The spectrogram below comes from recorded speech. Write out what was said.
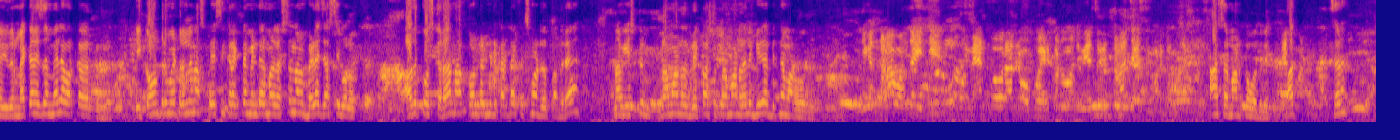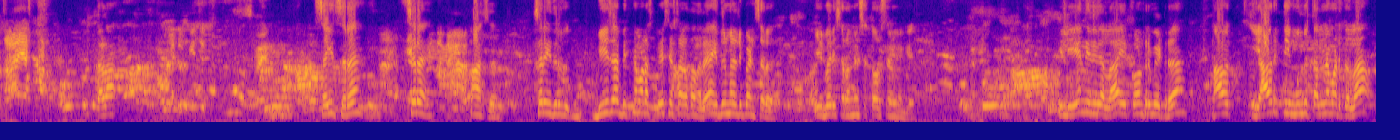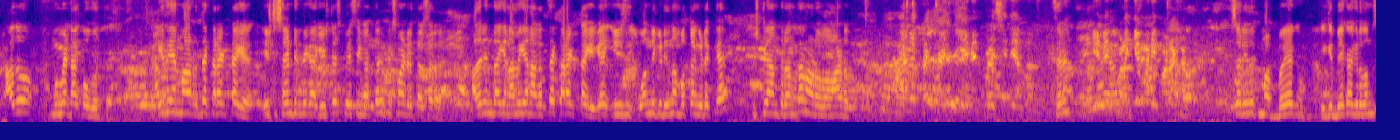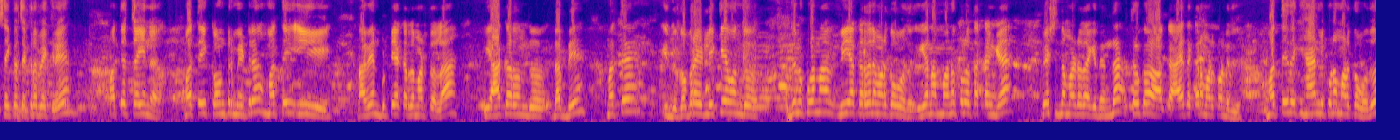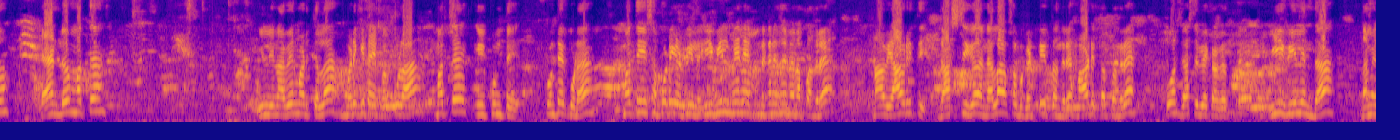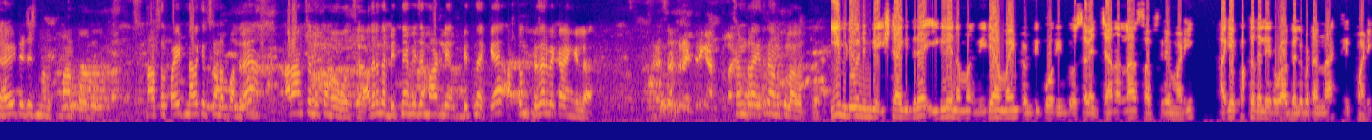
ಇದ್ರ ಮೆಕಾನಿಸಮ್ ಮೇಲೆ ವರ್ಕ್ ಆಗುತ್ತೆ. ಈ ಕೌಂಟರ್ ಮೀಟರ್ ಅಲ್ಲಿ ನಾವು ಸ್ಪೇಸಿಂಗ್ ಕರೆಕ್ಟ್ ಮೇಂಟೈನ್ ಮಾಡಿದಷ್ಟು ನಮ್ಗೆ ಬೆಳೆ ಜಾಸ್ತಿ ಬರುತ್ತೆ. ಅದಕ್ಕೋಸ್ಕರ ನಾವು ಕೌಂಟರ್ ಮೀಟರ್ ಕರೆಕ್ಟಾಗಿ ಫಿಕ್ಸ್ ಮಾಡಬೇಕು ಅಂದ್ರೆ ನಾವು ಎಷ್ಟು ಪ್ರಮಾಣದ ಬೇಕೋ ಅಷ್ಟು ಪ್ರಮಾಣದಲ್ಲಿ ಬೀಜ ಬಿತ್ತನೆ ಮಾಡ್ಬೋದು. ಈಗ ತಳ ಒಂದೈತಿ ಮ್ಯಾನ್ ಪವರ್ ಆದ್ರೆ ಒಬ್ಬ ಹಿಡ್ಕೊಂಡು ಹೋದ ವೇಸ್ಟ್ ತಳ ಜಾಸ್ತಿ ಮಾಡ್ಕೋಬಹುದು ಹಾ ಸರ್ ಮಾಡ್ಕೋಬೋದ್ರಿ. ಮತ್ ಸರ್ ತಳ ಎಷ್ಟು ತಳ? Size sir sir? ಹಾ ಸರ್ ಸರ್, ಇದ್ರ ಬೀಜ ಬಿತ್ತನೆ ಮಾಡೋ ಸ್ಪೇಸ್ ಎಷ್ಟಾಗುತ್ತೆ ಅಂದ್ರೆ ಇದ್ರ ಮೇಲೆ ಡಿಪೆಂಡ್ ಸರ್. ಇಲ್ಲಿ ಬರೀ ಸರ್, ಒಂದು ನಿಮಿಷ ತೋರಿಸಿ ನಿಮಗೆ. ಇಲ್ಲಿ ಏನಿದೆಯಲ್ಲ ಈ ಕೌಂಟರ್ ಮೀಟ್ರ್ ನಾವು ಯಾವ ರೀತಿ ಮುಂದೆ ಚಲನೆ ಮಾಡ್ತಲ್ಲ ಅದು ಮೂಮೆಂಟ್ ಹಾಕಿ ಹೋಗುತ್ತೆ. ಇದೇನು ಮಾಡುತ್ತೆ ಕರೆಕ್ಟಾಗಿ ಇಷ್ಟು ಸೈಂಟಿಫಿಕ್ ಆಗಿ, ಇಷ್ಟೇ ಸ್ಪೇಸಿಂಗ್ ಅಂತ ಫಿಕ್ಸ್ ಮಾಡಿರ್ತಾರೆ ಸರ್. ಅದರಿಂದಾಗಿ ನಮಗೇನಾಗುತ್ತೆ ಕರೆಕ್ಟಾಗಿ ಈಗ ಈಸಿ ಒಂದು ಗಿಡದಿಂದ ಮತ್ತೊಂದು ಗಿಡಕ್ಕೆ ಇಷ್ಟೇ ಅಂತರ ಅಂತ ನೋಡುವ ಮಾಡುತ್ತೆ. ಸರ್? ಸರ್, ಇದಕ್ಕೆ ಬೇಗ ಈಗ ಬೇಕಾಗಿರೋದೊಂದು ಸೈಕಲ್ ಚಕ್ರ ಬೇಕ್ರಿ. ಮತ್ತೆ ಚೈನ್ ಮತ್ತೆ ಈ ಕೌಂಟರ್ ಮೀಟರ್ ಮತ್ತೆ ಈ ನಾವೇನ್ ಬುಟ್ಟಿ ಆಕಾರದ ಮಾಡ್ತೀವಲ್ಲ, ಈ ಆಕಾರ ಒಂದು ಡಬ್ಬಿ, ಮತ್ತೆ ಇದು ಗೊಬ್ಬರ ಇಡ್ಲಿಕ್ಕೆ ಒಂದು ಇದನ್ನು ಕೂಡ ನಾವು ವಿ ಆಕಾರದಲ್ಲಿ ಮಾಡ್ಕೋಬಹುದು ಈಗ ನಮ್ಮ ಅನುಕೂಲ ತಕ್ಕಂಗೆ ಇಂದ ಮಾಡೋದಾಗಿದ್ದರಿಂದ ಆಕ- ಆಯತಾಕಾರ ಮಾಡ್ಕೊಂಡಿದ್ವಿ. ಮತ್ತೆ ಇದಕ್ಕೆ ಹ್ಯಾಂಡ್ಲ್ ಕೂಡ ಮಾಡ್ಕೋಬಹುದು ಹ್ಯಾಂಡ್ಲ್ ಮತ್ತೆ ಇಲ್ಲಿ ನಾವೇನ್ ಮಾಡ್ತೀವಲ್ಲ, ಮಡಿಕೆ ಟೈಪ್ ಕುಳ, ಮತ್ತೆ ಈ ಕುಂಟೆ. ಕುಂಟೆ ಕೂಡ ಮತ್ತೆ ಈ ಸಪೋರ್ಟಿಂಗ್ ವೀಲ್ ಈ ವೀಲ್ ಮೇಲೆ ಮೆಕಾನಿಸಮ್ ಏನಪ್ಪ ಅಂದ್ರೆ ನಾವು ಯಾವ ರೀತಿ ಜಾಸ್ತಿ ಈಗ ನೆಲ ಸ್ವಲ್ಪ ಗಟ್ಟಿ ಇತ್ತಂದ್ರೆ ಹಾರ್ಡ್ ಇತ್ತಪ್ಪ ಅಂದ್ರೆ ಫೋರ್ಸ್ ಜಾಸ್ತಿ ಬೇಕಾಗುತ್ತೆ. ಈ ವೀಲಿಂದ ನಮಗೆ ಹೈಟ್ ಅಡ್ಜಸ್ಟ್ ಮಾಡ್ಕೋಬಹುದು ನಾವು ಸ್ವಲ್ಪ ಹೈಟ್ ನಾಲ್ಕು ಇಟ್ಕೊಂಡಪ್ಪ ಅಂದ್ರೆ ಆರಾಮ್ಸೆ ನುಕೊಂಡು ಹೋಗ್ಬೋದು ಸರ್ ಅದರಿಂದ ಬಿತ್ತನೆ ಬೀಜ ಮಾಡ್ಲಿ ಬಿತ್ತನಕ್ಕೆ ಅಷ್ಟೊಂದು ಪ್ರೆಸರ್ ಬೇಕಾಗಂಗಿಲ್ಲ. ಸಣ್ಣ ರೈತರಿಗೆ ಅನುಕೂಲ ಸಣ್ಣ ಅನುಕೂಲ ಆಗುತ್ತೆ. ಈ ವಿಡಿಯೋ ನಿಮ್ಗೆ ಇಷ್ಟ ಆಗಿದ್ರೆ ಈಗಲೇ ನಮ್ಮ media mind twenty four into seven ಚಾನಲ್ನ ಸಬ್ಸ್ಕ್ರೈಬ್ ಮಾಡಿ ಹಾಗೆ ಪಕ್ಕದಲ್ಲಿರುವ ಬೆಲ್ ಬಟನ್ನ ಕ್ಲಿಕ್ ಮಾಡಿ.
